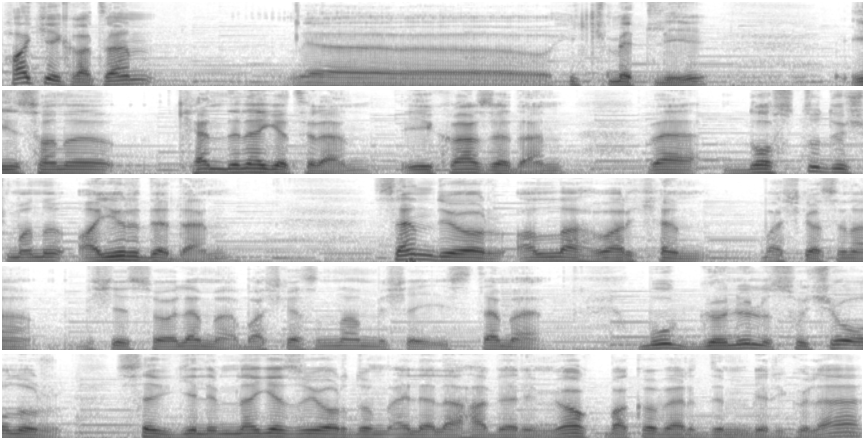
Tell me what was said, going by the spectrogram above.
Hakikaten ee, hikmetli, insanı kendine getiren, ikaz eden ve dostu düşmanı ayırt eden, sen diyor Allah varken başkasına bir şey söyleme, başkasından bir şey isteme. Bu gönül suçu olur. Sevgilimle geziyordum el ele haberim yok. Bakıverdim bir güle.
